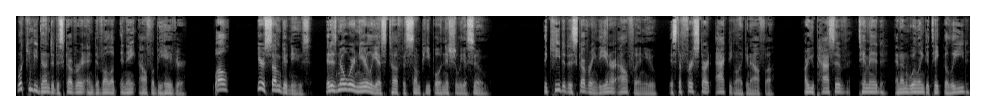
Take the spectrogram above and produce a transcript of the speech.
what can be done to discover and develop innate alpha behavior? Well, here's some good news. It is nowhere nearly as tough as some people initially assume. The key to discovering the inner alpha in you is to first start acting like an alpha. Are you passive, timid, and unwilling to take the lead?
